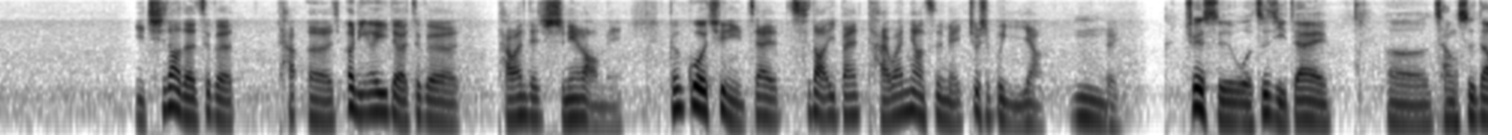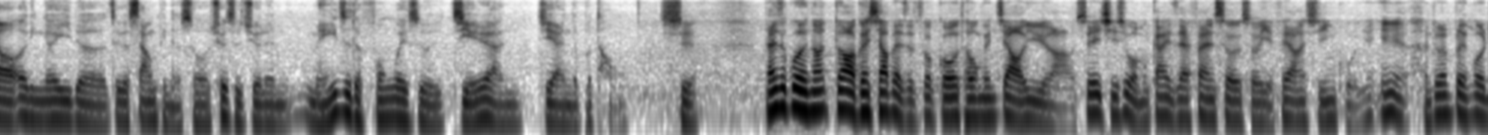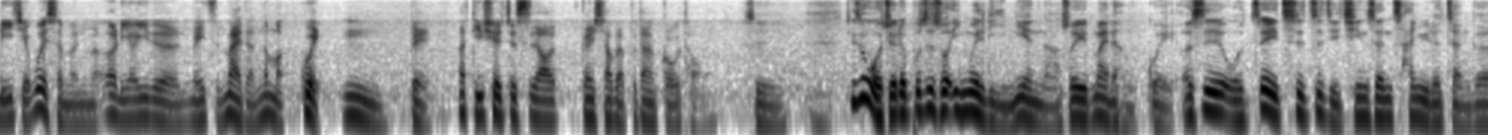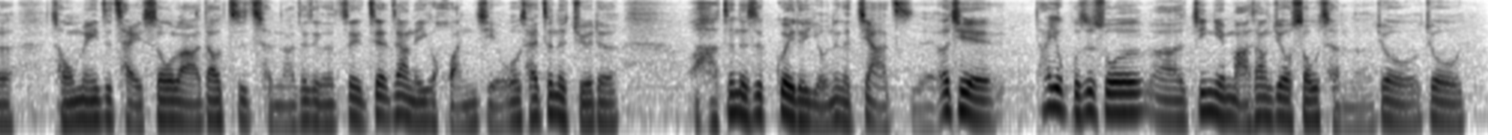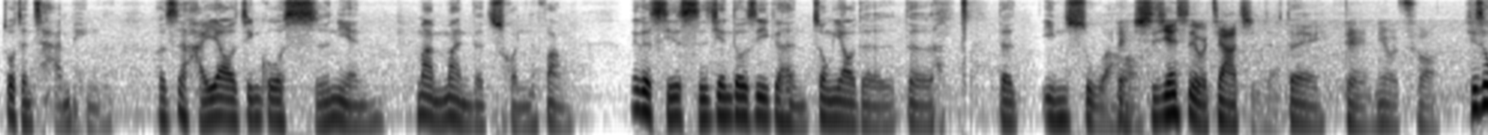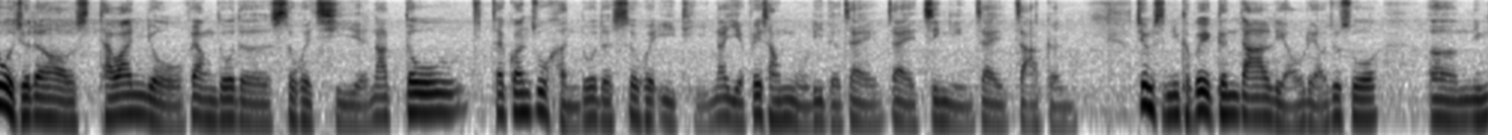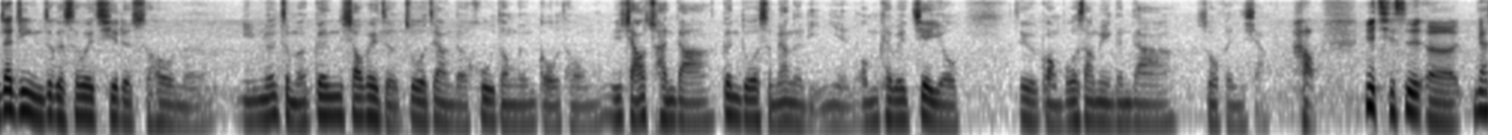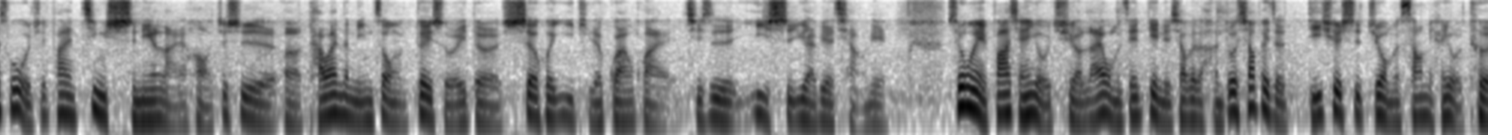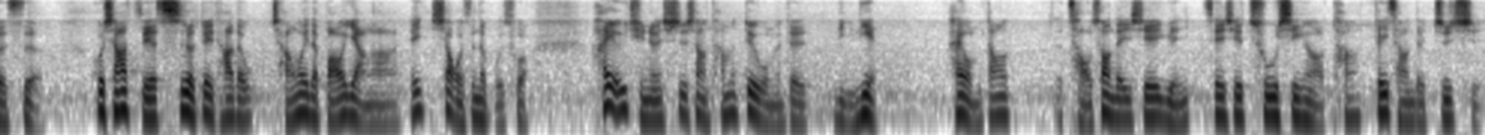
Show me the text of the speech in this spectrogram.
你吃到的这个台呃二零二一的这个台湾的十年老梅，跟过去你在吃到一般台湾酿制梅就是不一样。嗯，对，确实我自己在呃尝试到二零二一的这个商品的时候，确实觉得梅子的风味是截然截然的不同。是，但是过程当中都要跟消费者做沟通跟教育啦，所以其实我们刚才在贩售的时候也非常辛苦，因因为很多人不能够理解为什么你们二零二一的梅子卖的那么贵。嗯，对，那的确就是要跟消费者不断沟通。是，其实我觉得不是说因为理念呐、啊，所以卖的很贵，而是我这一次自己亲身参与了整个从梅子采收啦到制成啊，这这个这这这样的一个环节，我才真的觉得，哇，真的是贵的有那个价值，而且它又不是说呃今年马上就收成了，就就做成产品了，而是还要经过十年慢慢的存放，那个其实时间都是一个很重要的的。的因素啊，对，时间是有价值的，对对，没有错。其实我觉得哦，台湾有非常多的社会企业，那都在关注很多的社会议题，那也非常努力的在在经营，在扎根。James，你可不可以跟大家聊聊，就说，呃，你们在经营这个社会企业的时候呢，你们怎么跟消费者做这样的互动跟沟通？你想要传达更多什么样的理念？我们可不可以借由这个广播上面跟大家做分享。好，因为其实呃，应该说，我就发现近十年来哈，就是呃，台湾的民众对所谓的社会议题的关怀，其实意识越来越强烈。所以我也发现很有趣啊，来我们这些店里的消费者很多消费者，的确是觉得我们商品很有特色，或是他直接吃了对他的肠胃的保养啊，诶，效果真的不错。还有一群人，事实上他们对我们的理念，还有我们当草创的一些原这些初心啊，他非常的支持。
